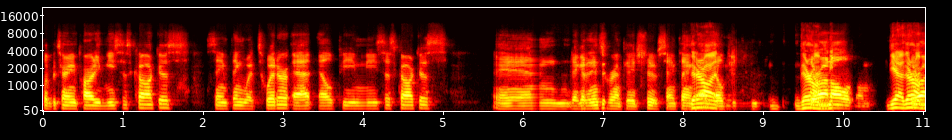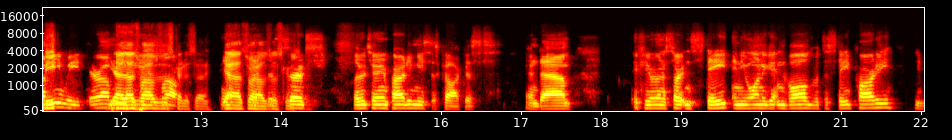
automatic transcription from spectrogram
Libertarian Party Mises Caucus. Same thing with Twitter at LP Mises Caucus. And they got an Instagram page too. Same thing. They're on- LP. They're, They're, on, on, Me- all of them. yeah, they're, They're, on on me. MeWe. They're on Yeah, that's what I as was well. just gonna say. Yep, Yeah, that's what I was just gonna say. search Libertarian Party Mises Caucus. And um, if you're in a certain state and you want to get involved with the state party, you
